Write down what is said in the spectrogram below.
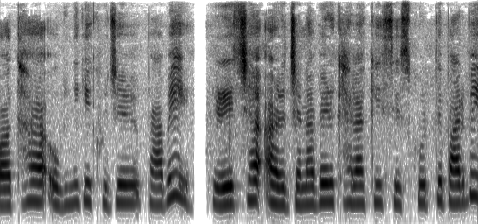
কথা অগ্নিকে খুঁজে পাবে? রেচা আর জানাবের খেলা কি শেষ করতে পারবে?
